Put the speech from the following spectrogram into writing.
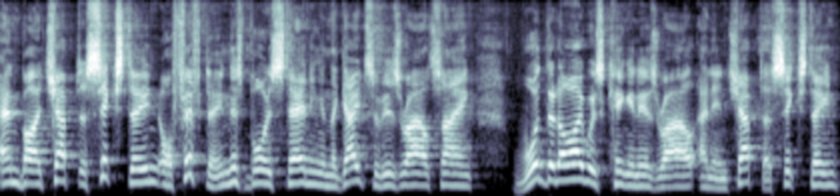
And by chapter 16 or 15, this boy's standing in the gates of Israel saying, Would that I was king in Israel. And in chapter 16,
